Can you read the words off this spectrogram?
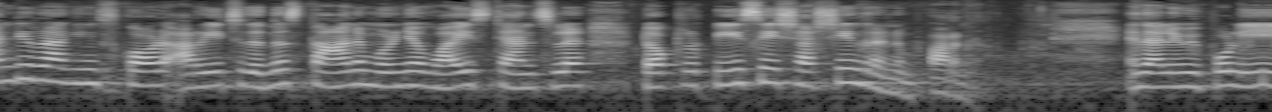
ആന്റി റാഗിംഗ് സ്ക്വാഡ് അറിയിച്ചതെന്ന് സ്ഥാനമൊഴിഞ്ഞ vice chancellor doctor P C ശശീന്ദ്രനും പറഞ്ഞു. എന്തായാലും ഇപ്പോൾ ഈ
